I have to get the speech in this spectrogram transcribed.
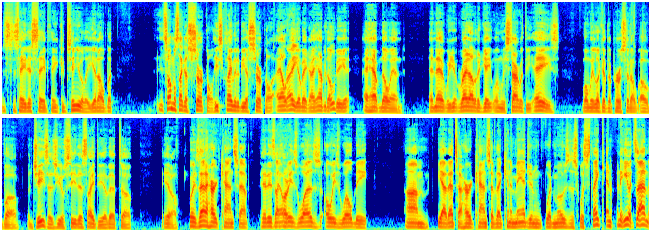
to say this same thing continually, you know, but it's almost like a circle. He's claiming to be a circle. Alpha Right. Omega. I have no I have no end. And then we get right out of the gate when we start with the A's, when we look at the person of, of uh, Jesus, you'll see this idea that, uh, you know, Boy, is that a hard concept? it is a I hard always was, always will be. Um, yeah, that's a hard concept. I can imagine what Moses was thinking when he was on.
